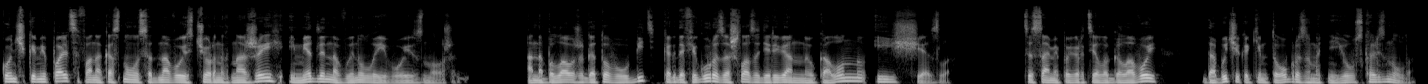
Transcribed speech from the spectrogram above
Кончиками пальцев она коснулась одного из черных ножей и медленно вынула его из ножен. Она была уже готова убить, когда фигура зашла за деревянную колонну и исчезла. Цесами повертела головой, добыча каким-то образом от нее ускользнула.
